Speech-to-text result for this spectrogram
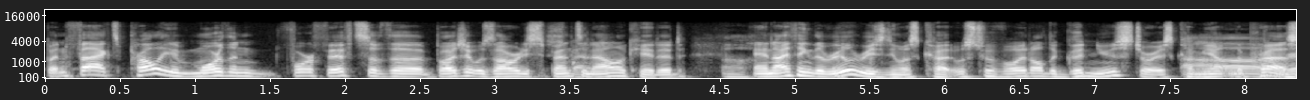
But in fact, probably more than four fifths of the budget was already spent, Spent. and allocated. And I think the real reason it was cut was to avoid all the good news stories coming out in the Oh, press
